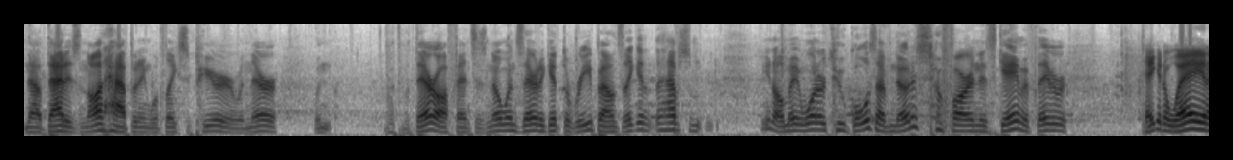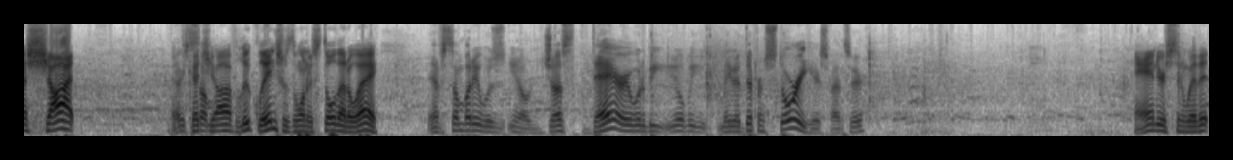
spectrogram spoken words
Now that is not happening with Lake Superior when they're when with, with their offenses. No one's there to get the rebounds. They can have some, you know, maybe one or two goals I've noticed so far in this game. If they were Taken away and a shot. There cut you off. Luke Lynch was the one who stole that away. If somebody was, you know, just there, it would be, you'll be maybe a different story here, Spencer. Anderson with it.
